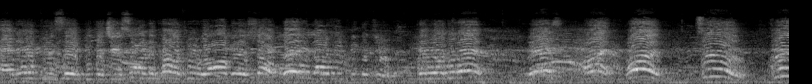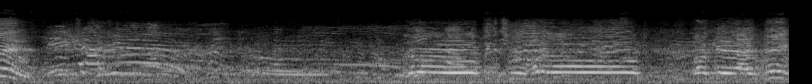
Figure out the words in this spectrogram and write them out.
and if you say Pikachu, so on the count of three, we're all gonna shout very loudly Pikachu. Can you all do that? Yes? Alright, one, two, three! Hello, Pikachu, hello! Okay, I think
